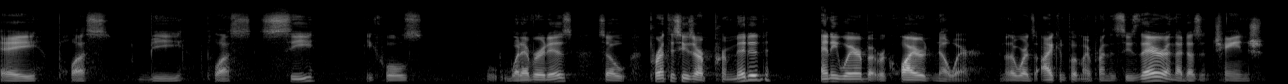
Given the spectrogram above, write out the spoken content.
A plus B plus C equals whatever it is. So parentheses are permitted anywhere but required nowhere. In other words, I can put my parentheses there and that doesn't change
